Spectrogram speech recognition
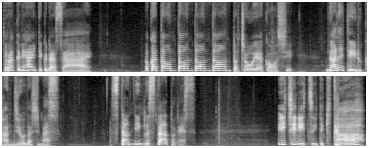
トラックに入ってください。僕はトントントントンと跳躍をし、慣れている感じを出します。スタンディングスタートです。位置についてきた。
